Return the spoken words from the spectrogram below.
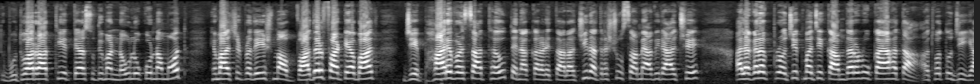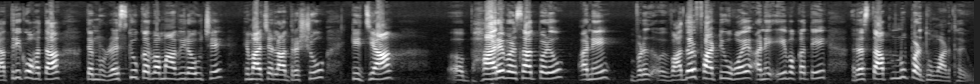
તો બુધવાર રાતથી અત્યાર સુધીમાં નવ લોકોના મોત. હિમાચલ પ્રદેશમાં વાદળ ફાટ્યા બાદ જે ભારે વરસાદ થયો તેના કારણે તારાજીના દ્રશ્યો સામે આવી રહ્યા છે. અલગ અલગ પ્રોજેક્ટમાં જે કામદારો રોકાયા હતા અથવા તો જે યાત્રિકો હતા તેમનું રેસ્ક્યુ કરવામાં આવી રહ્યું છે. હિમાચલના દ્રશ્યો કે જ્યાં ભારે વરસાદ પડ્યો અને વાદળ ફાટ્યું હોય અને એ વખતે રસ્તાનું પણ ધોવાણ થયું.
